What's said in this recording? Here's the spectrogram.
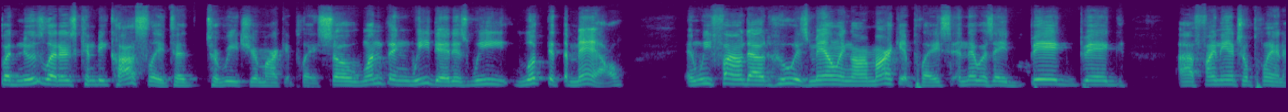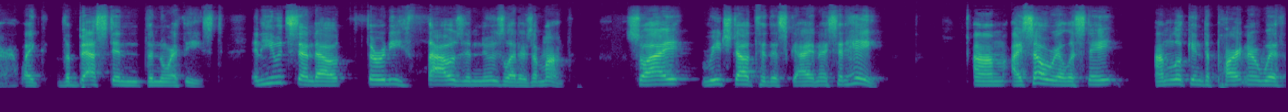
but newsletters can be costly to to reach your marketplace. So one thing we did is we looked at the mail and we found out who is mailing our marketplace and there was a big big uh, financial planner like the best in the northeast and he would send out 30,000 newsletters a month. So I reached out to this guy and I said, "Hey, um, I sell real estate. I'm looking to partner with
